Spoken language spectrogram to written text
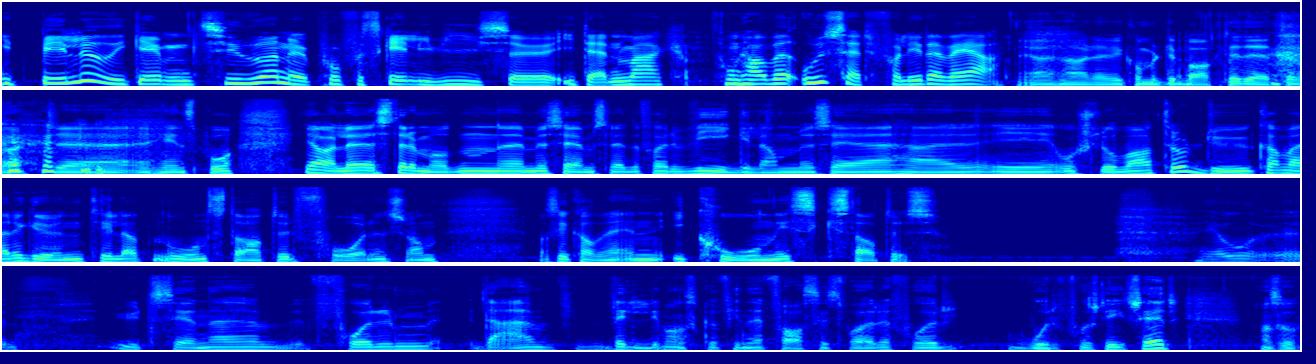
et billede igennem tiderne på forskjellig vis i Danmark. Hun har jo vært utsatt for litt av hver. Ja, hun har det. Vi kommer tilbake til det etter hvert, Hinsbo. Jarle Strømodden, museumsleder for Vigelandmuseet her i Oslo. Hva tror du kan være grunnen til at noen statuer får en sånn, hva skal vi kalle det, en ikonisk status? Jo, utseende, form Det er veldig vanskelig å finne fasitsvaret for hvorfor slikt skjer. Altså,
